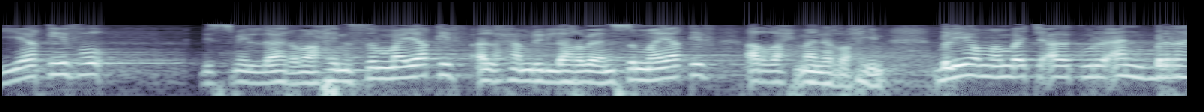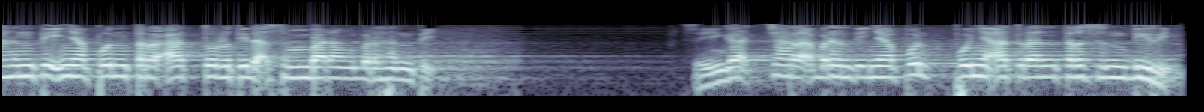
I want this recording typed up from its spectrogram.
yaqifu Bismillahirrahmanirrahim. Summa yaqif alhamdulillah rabbil Summa yaqif arrahmanir rahim. Beliau membaca Al-Qur'an berhentinya pun teratur tidak sembarang berhenti. Sehingga cara berhentinya pun punya aturan tersendiri.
